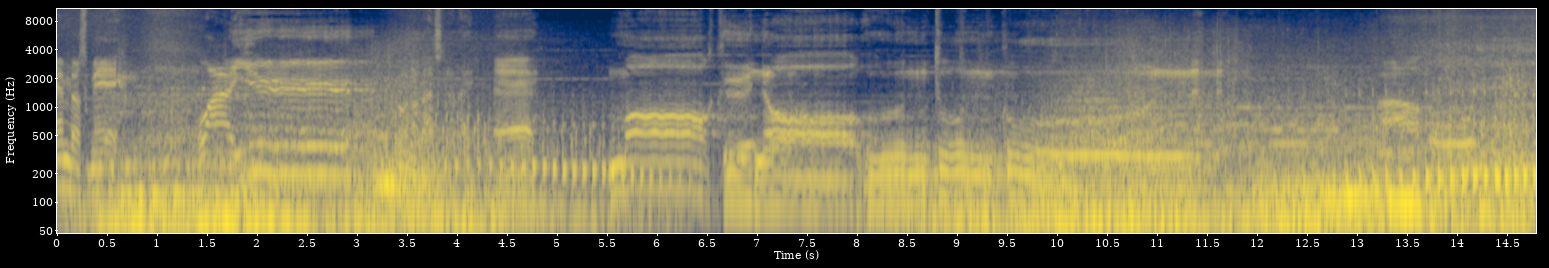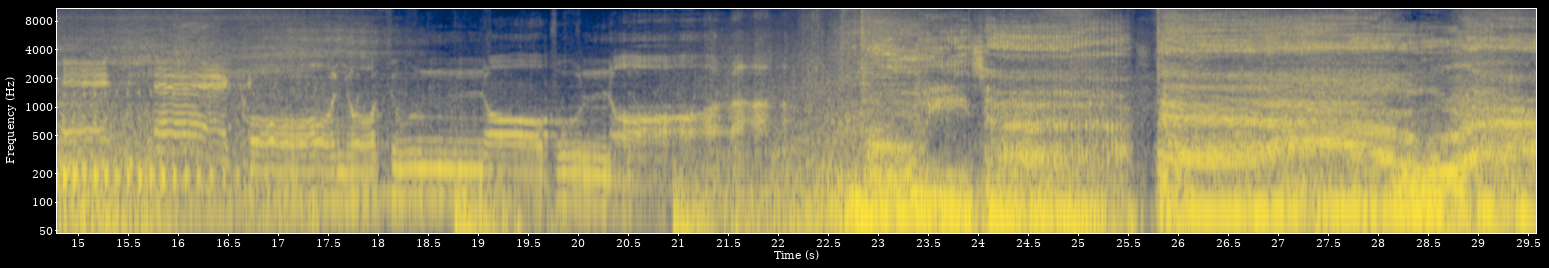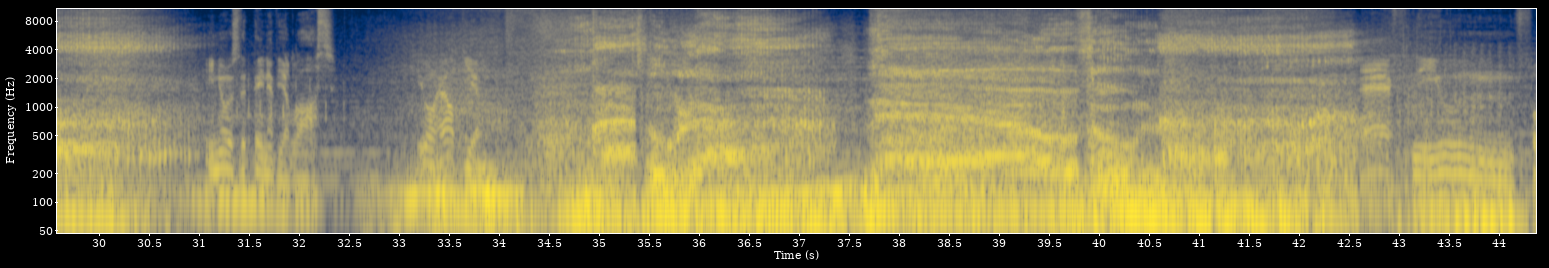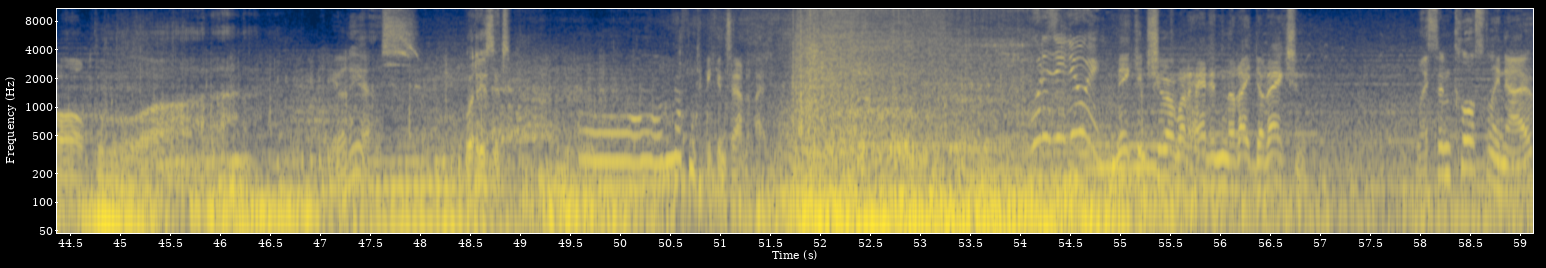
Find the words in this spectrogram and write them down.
Remembers me. Making sure we're headed in the right direction. Listen closely now.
